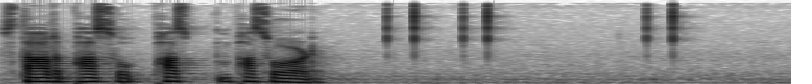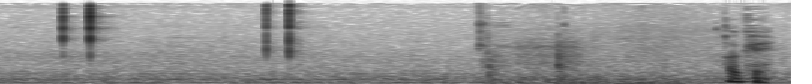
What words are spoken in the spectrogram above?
Start pass, pass, password. ok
